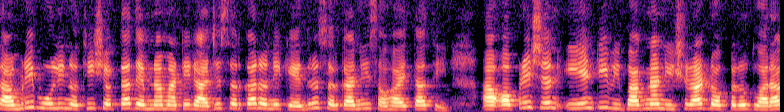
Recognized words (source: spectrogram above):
સાંભળી બોલી નથી શકતા તેમના માટે રાજ્ય સરકાર અને કેન્દ્ર સરકારની સહાયતાથી આ ઓપરેશન ઈએનટી વિભાગના નિષ્ણાત ડોક્ટરો દ્વારા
